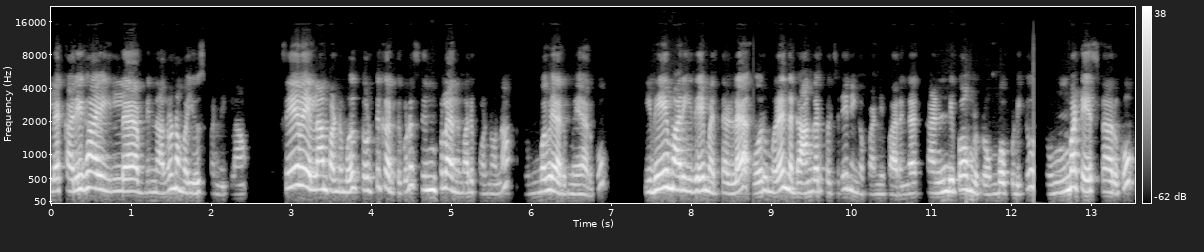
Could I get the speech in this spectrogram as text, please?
இல்லை கரிகாய் இல்லை அப்படின்னாலும் நம்ம யூஸ் பண்ணிக்கலாம். சேவையெல்லாம் பண்ணும்போது தொட்டுக்கிறது கூட சிம்பிளாக இந்த மாதிரி பண்ணோம்னா ரொம்பவே அருமையாக இருக்கும். இதே மாதிரி இதே மெத்தடில் ஒரு முறை இந்த டாங்கர் பச்சடி நீங்கள் பண்ணி பாருங்கள் கண்டிப்பாக உங்களுக்கு ரொம்ப பிடிக்கும். ரொம்ப டேஸ்ட்டாக இருக்கும்.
